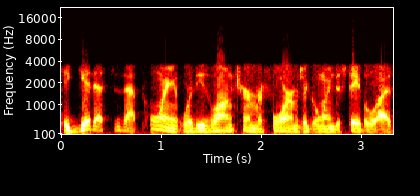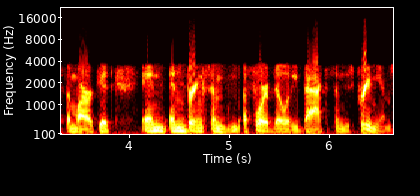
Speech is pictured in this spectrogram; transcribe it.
to get us to that point where these long term reforms are going to stabilize the market and, and bring some affordability back to some of these premiums.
